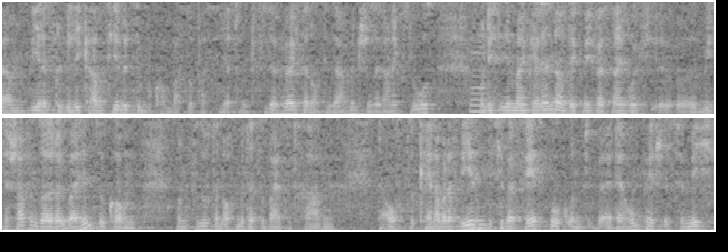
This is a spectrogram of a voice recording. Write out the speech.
ähm, wir das Privileg haben, viel mitzubekommen, was so passiert. Und viele höre ich dann auch, die sagen, Mensch, da ist ja gar nichts los. Und ich sehe meinen Kalender und denke mir, ich weiß gar nicht, wo ich, äh, wie ich das schaffen soll, da überall hinzukommen. Und versuche dann auch mit dazu beizutragen, da aufzuklären. Aber das Wesentliche bei Facebook und bei der Homepage ist für mich,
